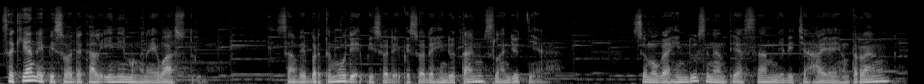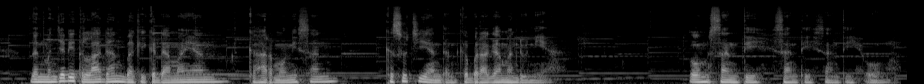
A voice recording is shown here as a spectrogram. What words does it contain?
Sekian episode kali ini mengenai wastu. Sampai bertemu di episode-episode Hindu Time selanjutnya. Semoga Hindu senantiasa menjadi cahaya yang terang dan menjadi teladan bagi kedamaian, keharmonisan, kesucian, dan keberagaman dunia. Om Santi, Santi, Santi, Om.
